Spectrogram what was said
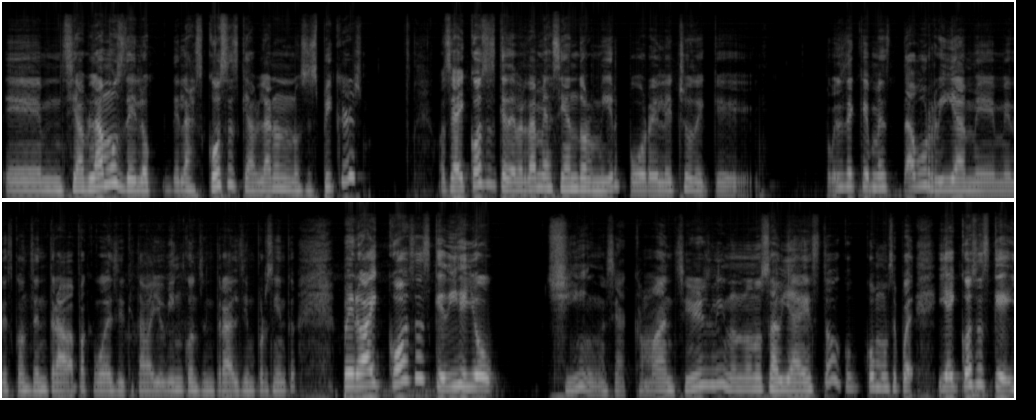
Eh, si hablamos de, lo, de las cosas que hablaron los speakers, o sea, hay cosas que de verdad me hacían dormir por el hecho de que pues de que me aburría, me, me desconcentraba, para que voy a decir que estaba yo bien concentrada al 100%, pero hay cosas que dije yo, ching, o sea, come on, seriously, no, no, no sabía esto, ¿Cómo- ¿cómo se puede? Y hay cosas que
